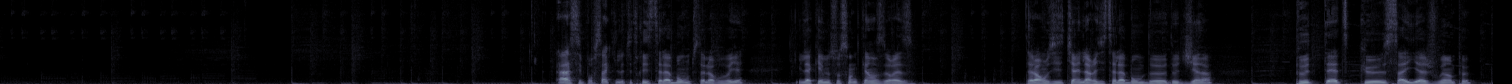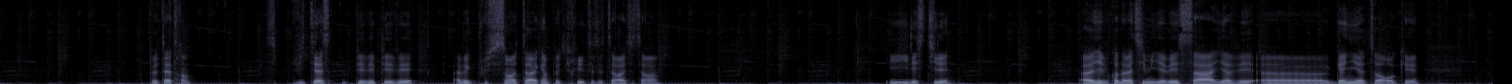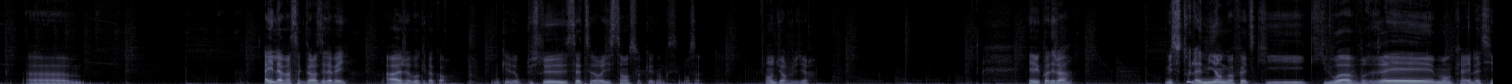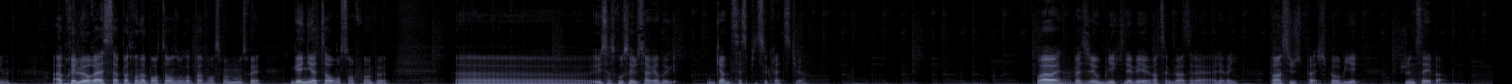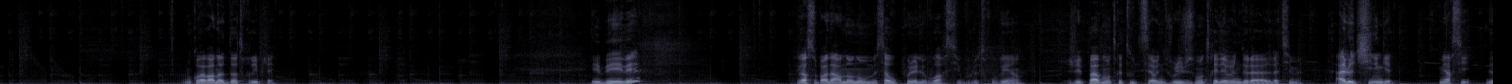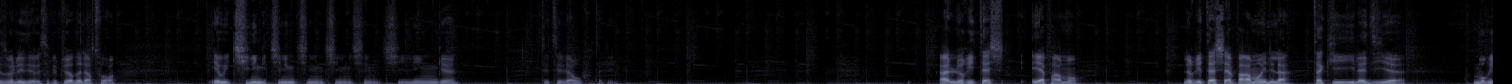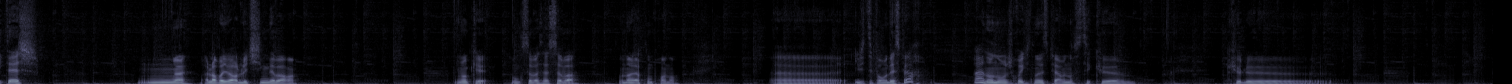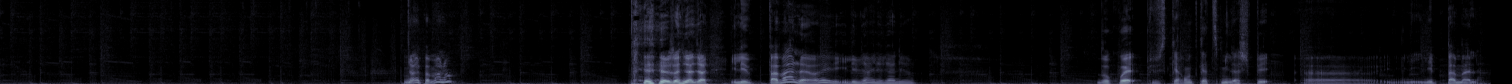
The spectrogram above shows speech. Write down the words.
Ah, c'est pour ça qu'il a peut-être résisté à la bombe tout à l'heure, vous voyez? Il a quand même 75 de res. Tout à l'heure, on se dit, tiens, il a résisté à la bombe de, Gianna. Peut-être que ça y a joué un peu. Peut-être, hein. Vitesse, PV, PV, avec plus 600 attaques, un peu de crit, etc. etc. Il, est stylé. Euh, il y avait quoi dans la team? Il y avait ça, il y avait euh, Gagnator, ok. Euh... Ah, il a 25 de res et la veille Ah, j'avoue, ok, d'accord. Ok, donc plus le, cette résistance, ok, donc c'est pour ça. En dur, je veux dire. Il y avait quoi déjà? Mais surtout la Miang en fait, qui, doit vraiment carrer la team. Après, le reste, ça n'a pas trop d'importance, donc on va pas forcément le montrer. Gagnator, on s'en fout un peu. Et ça se trouve, ça va lui servir de garder sa speed secrète, si tu vois. Ouais, ouais, en fait, j'ai oublié qu'il avait 25 de à l'éveil. Enfin, c'est juste pas, j'ai pas oublié, je ne savais pas. Donc, on va voir notre d'autres replays. Et eh bébé. Ben, eh ben. Super non, non, mais ça vous pouvez le voir si vous le trouvez. Hein. Je vais pas montrer toutes ces runes, je voulais juste montrer les runes de la, team. Ah, le chilling. Merci, désolé, ça fait plusieurs d'allers-retours. Et oui, chilling, chilling, chilling, chilling, chilling, chilling. T'étais vers où Taki Ah, le Ritesh? Est apparemment. Le Ritesh, apparemment, il est là. Taki, il a dit euh, Mon Ritesh. Ouais. Alors, on va voir le chilling d'abord. Ok, donc ça va, ça, ça va. On arrive à comprendre. Euh, il était pas en Desper? Ah non, non, je croyais qu'il était en Desper, mais non, c'était que. Que le. Ouais, pas mal, hein. J'aime bien dire. Il est pas mal, ouais, il est bien, il est bien, il est bien. Donc, ouais, plus 44 000 HP. Il est pas mal.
